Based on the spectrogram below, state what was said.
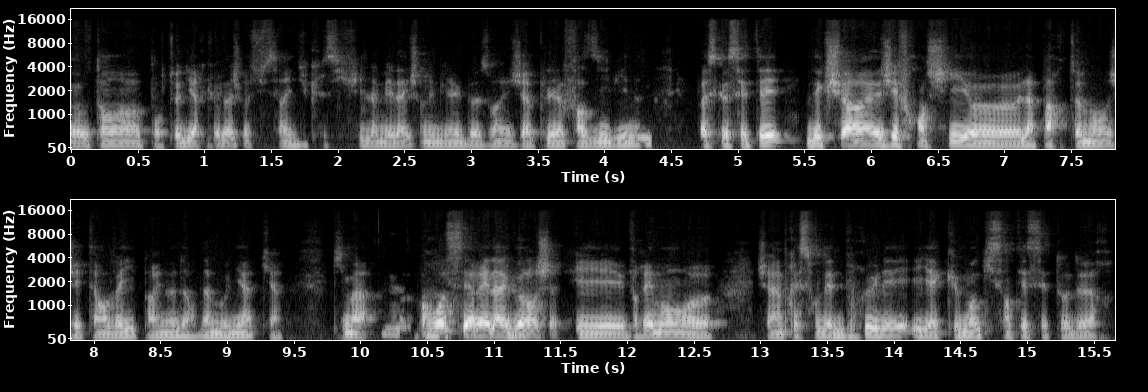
autant pour te dire que là, je me suis servi du crucifix, de la médaille, j'en ai bien eu besoin et j'ai appelé la force divine parce que c'était dès que j'ai franchi euh, l'appartement, j'étais envahi par une odeur d'ammoniac qui m'a resserré la gorge et vraiment euh, j'ai l'impression d'être brûlé et il n'y a que moi qui sentais cette odeur.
